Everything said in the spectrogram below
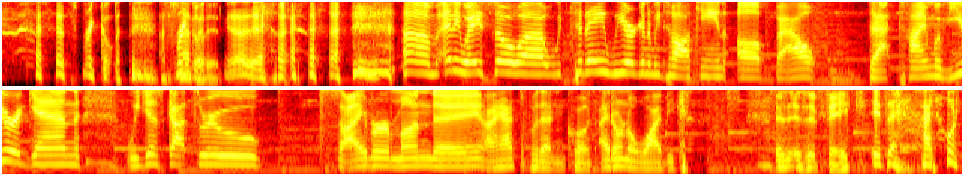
sprinkle it. Sprinkle it. Yeah, yeah. um, anyway, so uh, today we are going to be talking about that time of year again. We just got through Cyber Monday. I had to put that in quotes. I don't know why because is, is it fake? it's. I don't.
